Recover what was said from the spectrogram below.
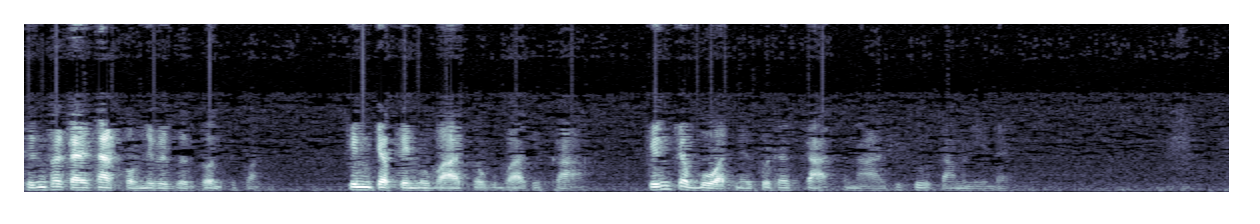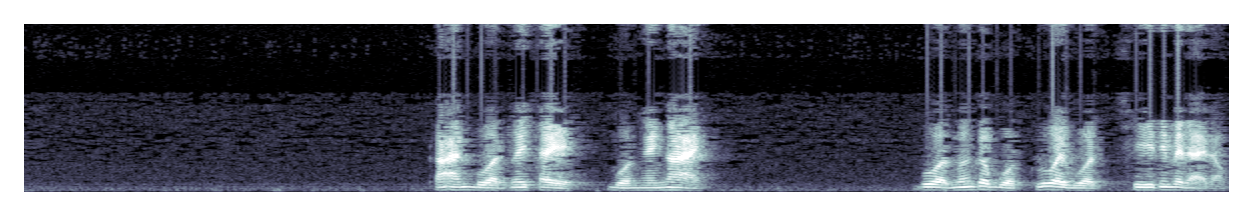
ถึงพระไตรสนาคมนี่เป็นเบื้องต้นไปก่อนจึงจะเป็นอุบาสกอุบาสิกา จึงจะบวชในพุทธศาสนาที่สู้ตามนี้ได้การบวชไม่ใช่บวชง่ายๆ บวชเหมือนกับบวชกล้วยบวชชีนี่ไม่ได้หรอก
